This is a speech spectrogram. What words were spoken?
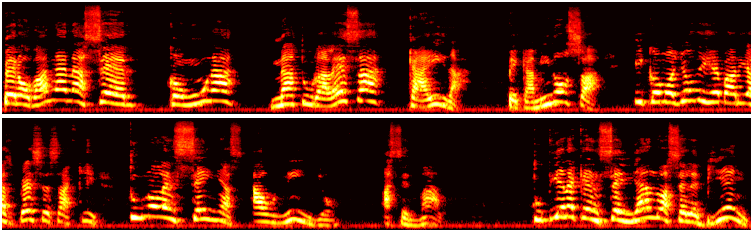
pero van a nacer con una naturaleza caída pecaminosa. Y como yo dije varias veces aquí, tú no le enseñas a un niño a ser malo. Tú tienes que enseñarlo a hacerle bien,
